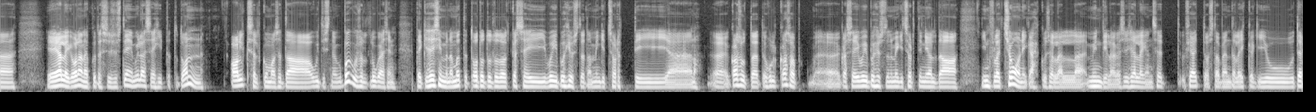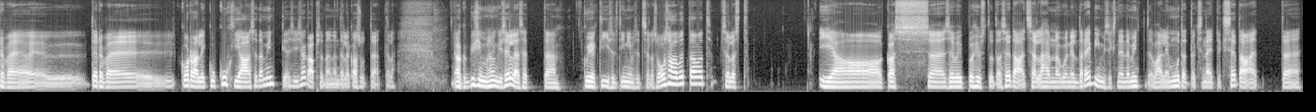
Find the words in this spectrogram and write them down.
ja jällegi oleneb, kuidas see süsteem üles ehitatud on algselt, kui ma seda uudist nagu põgusalt lugesin, tekkis esimene mõte, et oot-oot-oot, kas see ei või põhjustada mingit sorti äh, noh, äh, kasutajate hulk kasvab, äh, kas see ei või põhjustada mingit sorti nii-öelda inflatsiooni kähku sellel mündil, aga siis jällegi on see, et Fiat ostab endale ikkagi ju terve, terve korraliku kuhja seda münti ja siis jagab seda nendele kasutajatele. aga küsimus ongi selles, et kui aktiivselt inimesed selles osa võtavad, sellest ja kas äh, see võib põhjustada seda, et seal läheb nagu nii-öelda rebimiseks nende müntide vahel ja muudetakse näiteks seda, et äh,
